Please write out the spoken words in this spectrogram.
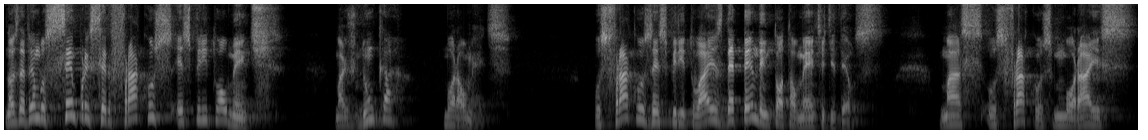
Nós devemos sempre ser fracos espiritualmente, mas nunca moralmente. Os fracos espirituais dependem totalmente de Deus, mas os fracos morais,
